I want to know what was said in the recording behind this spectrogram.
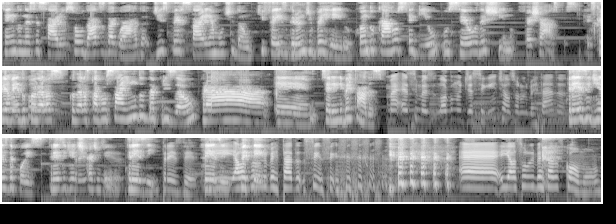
sendo necessário os soldados da guarda dispersarem a multidão, que fez grande berreiro, quando o carro seguiu o seu destino. Fecha aspas. Descrevendo Elas quando elas quando elas estavam saindo da prisão pra é, serem libertadas. Mas, assim, mas logo no dia seguinte elas foram libertadas? 13 dias depois. 13 dias de 13 cativeiro. dias. 13. 13. 13, E elas PT. foram libertadas. Sim, sim. É, e elas foram libertadas como?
